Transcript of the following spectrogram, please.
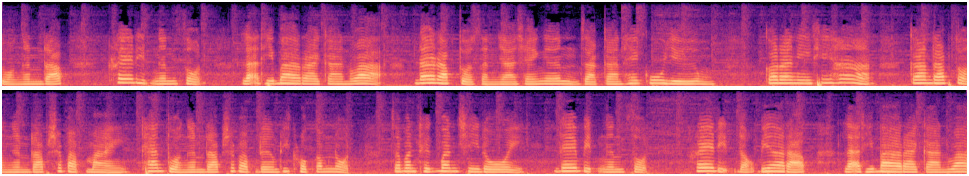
ตั๋วเงินรับ เครดิตเงินสด และอธิบายรายการว่าได้รับตั๋วสัญญาใช้เงินจากการให้กู้ยืม กรณีที่ 5 การรับตั๋วเงินรับฉบับใหม่ แทนตั๋วเงินรับฉบับเดิมที่ครบกำหนด จะบันทึกบัญชีโดย เดบิตเงินสด เครดิตดอกเบี้ยรับ และอธิบายรายการว่า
